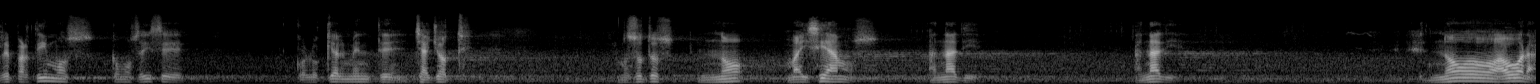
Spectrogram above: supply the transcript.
repartimos, como se dice coloquialmente, chayote. Nosotros no maiceamos a nadie, a nadie. No ahora,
